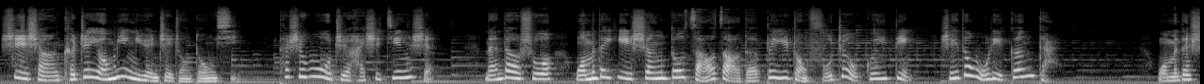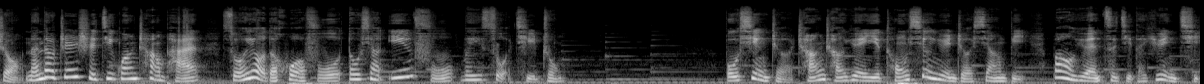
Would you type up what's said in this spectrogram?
世上可真有命运这种东西？它是物质还是精神？难道说我们的一生都早早的被一种符咒规定，谁都无力更改？我们的手难道真是激光唱盘，所有的祸福都像音符微缩其中？不幸者常常愿意同幸运者相比，抱怨自己的运气；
